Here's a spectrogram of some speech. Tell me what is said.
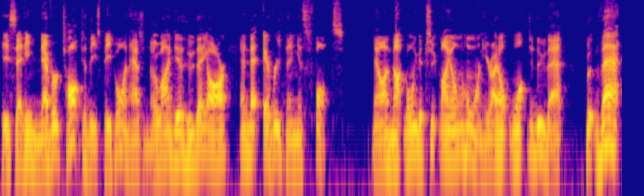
He said he never talked to these people and has no idea who they are and that everything is false. Now, I'm not going to toot my own horn here, I don't want to do that, But that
